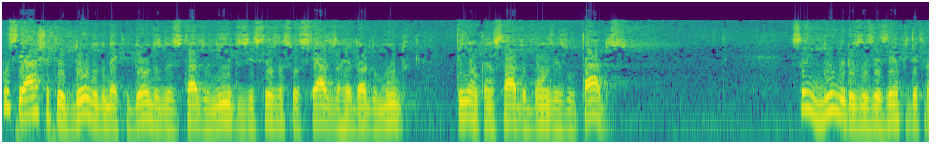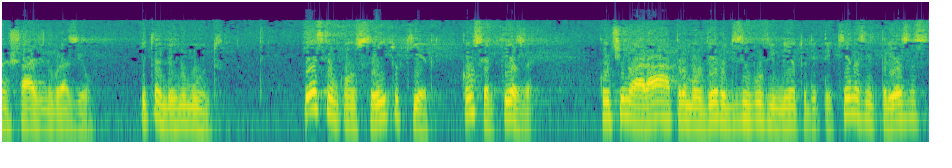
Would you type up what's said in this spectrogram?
Você acha que o dono do McDonald's nos Estados Unidos e seus associados ao redor do mundo têm alcançado bons resultados? São inúmeros os exemplos de franchise no Brasil e também no mundo. Este é um conceito que, com certeza, continuará a promover o desenvolvimento de pequenas empresas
